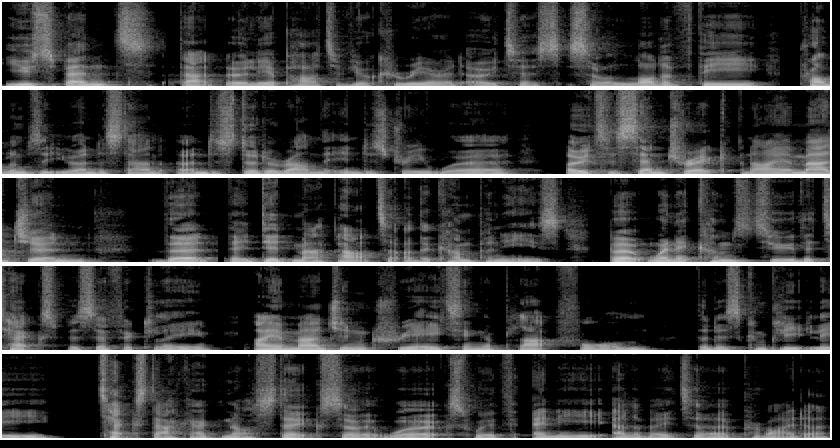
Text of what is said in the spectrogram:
You spent that earlier part of your career at Otis, so a lot of the problems that you understand understood around the industry were Otis centric, and I imagine that they did map out to other companies. But when it comes to the tech specifically, I imagine creating a platform that is completely tech stack agnostic, so it works with any elevator provider,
